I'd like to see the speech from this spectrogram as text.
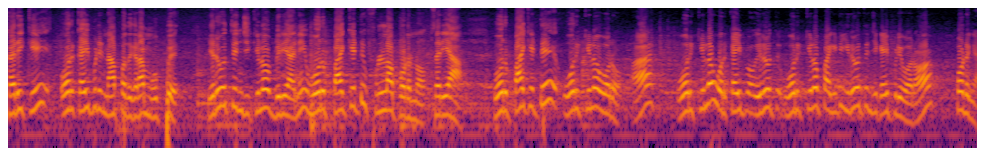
கறிக்கு ஒரு கைப்பிடி நாற்பது கிராம் உப்பு இருபத்தஞ்சி கிலோ பிரியாணி ஒரு பாக்கெட்டு ஃபுல்லாக போடணும் சரியா? ஒரு பாக்கெட்டு ஒரு கிலோ வரும் ஆ? ஒரு கிலோ ஒரு கை இருபத்தி ஒரு கிலோ பாக்கெட்டு இருபத்தஞ்சி கைப்பிடி வரும் போடுங்க.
